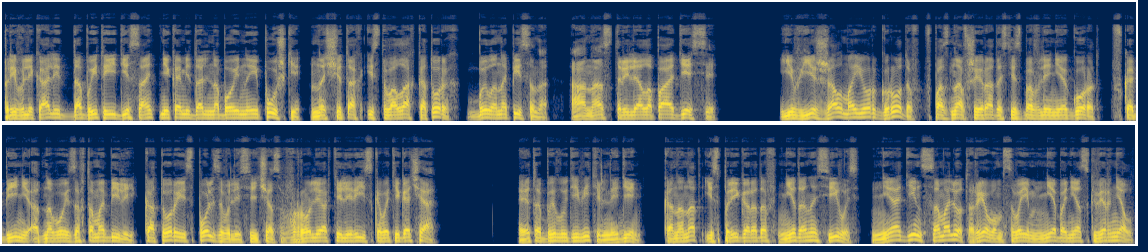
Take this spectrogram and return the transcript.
привлекали добытые десантниками дальнобойные пушки, на щитах и стволах которых было написано она стреляла по Одессе. И въезжал майор Гродов, впознавший радость избавления город, в кабине одного из автомобилей, которые использовали сейчас в роли артиллерийского тягача. Это был удивительный день. Канонат из пригородов не доносилось, ни один самолет ревом своим небо не осквернял,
